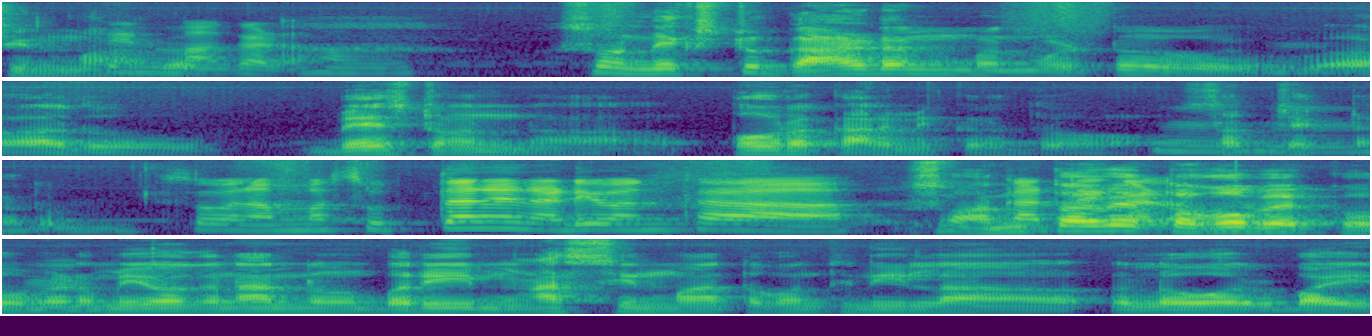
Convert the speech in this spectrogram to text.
cinema. So next Garden ಬಂದ್ಬಿಟ್ಟು ಅದು ಬೇಸ್ಡ್ ಆನ್ ಪೌರ ಕಾರ್ಮಿಕರದ್ದು ಸಬ್ಜೆಕ್ಟ್ ಅದು ಸೊ ನಮ್ಮ ಸುತ್ತನೇ ನಡೆಯುವಂತ ಸೊ ಅಂಥವೇ ತಗೋಬೇಕು. ಮೇಡಮ್ ಇವಾಗ ನಾನು ಬರೀ ಮಾಸ್ ಸಿನಿಮಾ ತಗೊತೀನಿ ಇಲ್ಲ ಲೋವರ್ ಬಾಯ್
